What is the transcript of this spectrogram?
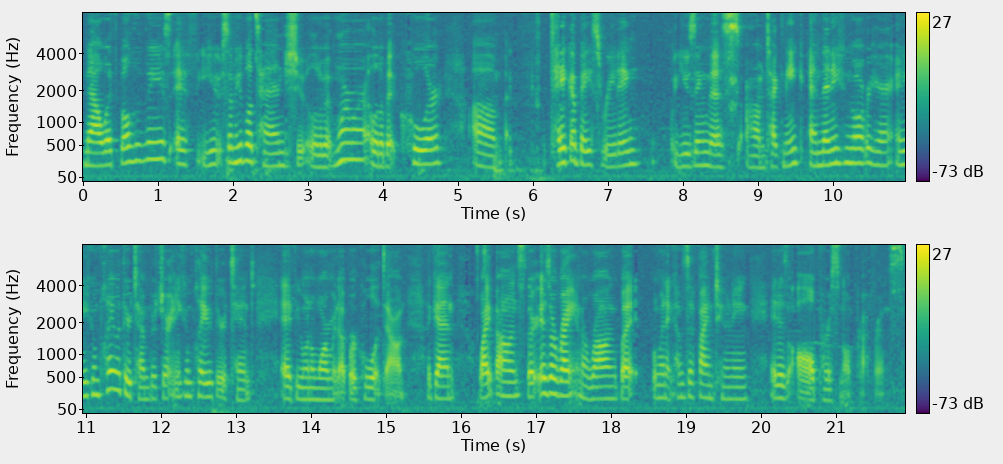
Now with both of these, if you, some people tend to shoot a little bit warmer, a little bit cooler. Um, take a base reading using this um, technique and then you can go over here and you can play with your temperature and you can play with your tint if you want to warm it up or cool it down. Again, white balance, there is a right and a wrong, but when it comes to fine tuning, it is all personal preference.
